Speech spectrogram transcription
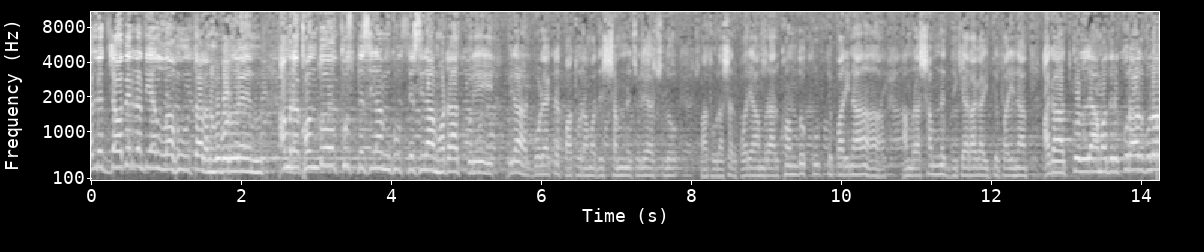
হজরত জাবের রাদি আল্লাহ তালানহু বললেন, আমরা খন্দ খুঁজতেছিলাম খুঁজতেছিলাম, হঠাৎ করে বিরাট বড় একটা পাথর আমাদের সামনে চলে আসলো। পাথর আসার পরে আমরা আর খন্দ পারি না, আমরা সামনের দিকে আর আগাইতে পারি না। আঘাত করলে আমাদের কুড়ালগুলো,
